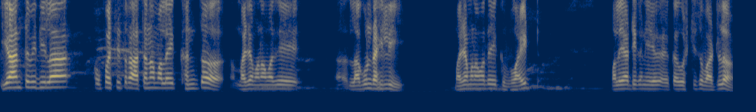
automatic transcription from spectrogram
या अंतविधीला उपस्थित राहताना मला एक खंत माझ्या मनामध्ये लागून राहिली. माझ्या मनामध्ये एक वाईट मला या ठिकाणी एका गोष्टीचं वाटलं.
